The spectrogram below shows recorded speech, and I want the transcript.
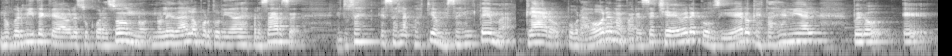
No permite que hable su corazón, no, no le da la oportunidad de expresarse. Entonces, esa es la cuestión, ese es el tema. Claro, por ahora me parece chévere, considero que está genial, pero eh,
